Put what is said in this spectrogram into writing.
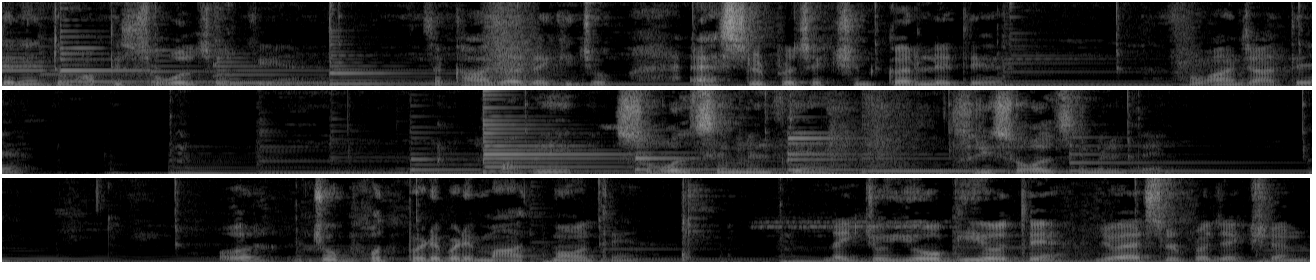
करें तो वहाँ पे सोल्स होती हैं। ऐसा कहा जाता है कि जो एस्ट्रल प्रोजेक्शन कर लेते हैं, वहाँ जाते हैं। वहाँ सोल से मिलते हैं, दूसरी सोल से मिलते हैं। और जो बहुत बड़े बड़े महात्मा होते हैं लाइक जो योगी होते हैं, जो एस्ट्रल प्रोजेक्शन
